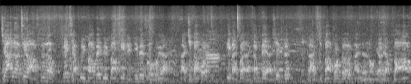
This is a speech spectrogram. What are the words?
加热就好吃了，要吃几包买几包，今年你买不会啊？来七八块来，一百块来干贝海鲜跟来七八块得，来人龙要两包，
